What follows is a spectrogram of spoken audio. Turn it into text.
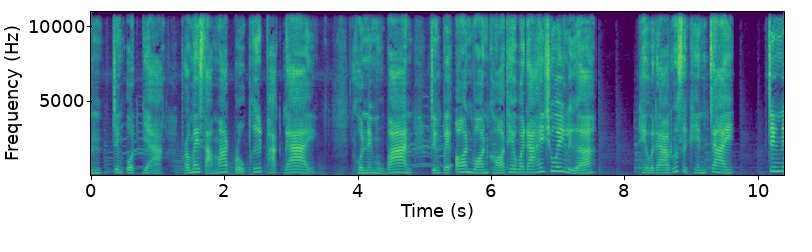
นจึงอดอยาก เพราะไม่สามารถปลูกพืชผักได้ คนในหมู่บ้านจึงไปอ้อนวอนขอเทวดาให้ช่วยเหลือ เทวดารู้สึกเห็นใจ จึงเน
